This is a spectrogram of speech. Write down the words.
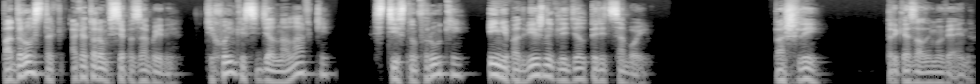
Подросток, о котором все позабыли, тихонько сидел на лавке, стиснув руки и неподвижно глядел перед собой. «Пошли», — приказал ему Вяйна.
